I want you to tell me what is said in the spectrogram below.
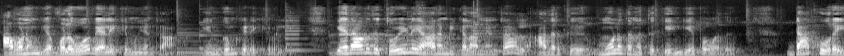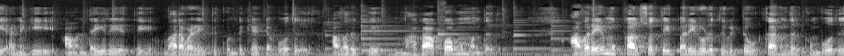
அவனும் எவ்வளவோ வேலைக்கு முயன்றான். எங்கும் கிடைக்கவில்லை. ஏதாவது தொழிலை ஆரம்பிக்கலாம் என்றால் அதற்கு மூலதனத்துக்கு எங்கே போவது? டாக்கூரை அணுகி அவன் தைரியத்தை வரவழைத்து கொண்டு கேட்டபோது அவருக்கு மகா கோபம் வந்தது. அவரே முக்கால் சொத்தை பறிகொடுத்து விட்டு உட்கார்ந்திருக்கும் போது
